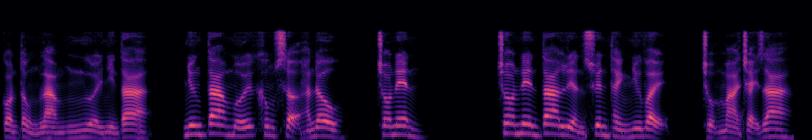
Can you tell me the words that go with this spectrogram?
còn tổng làm người nhìn ta, nhưng ta mới không sợ hắn đâu, cho nên, cho nên ta liền xuyên thành như vậy, trộm mà chạy ra.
